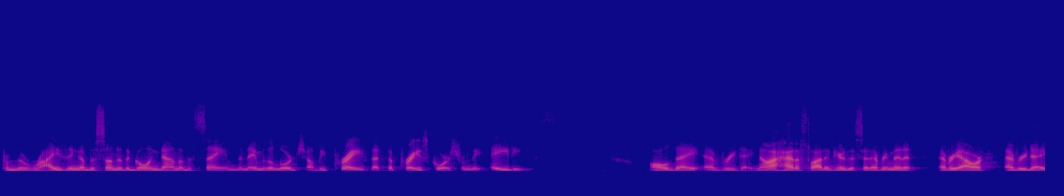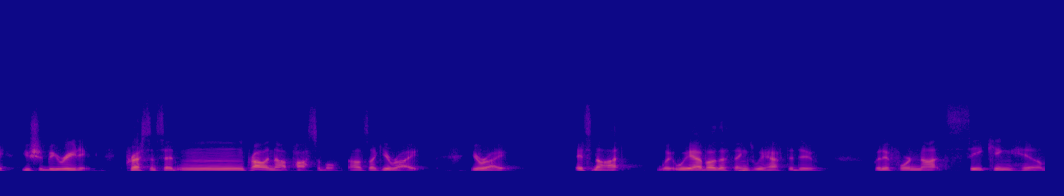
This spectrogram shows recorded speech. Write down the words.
From the rising of the sun to the going down of the same, the name of the Lord shall be praised. That's a praise course from the 80s. All day, every day. Now, I had a slide in here that said every minute, every hour, every day, you should be reading. Preston said, mm, probably not possible. I was like, you're right. You're right. It's not. We, we have other things we have to do. But if we're not seeking Him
